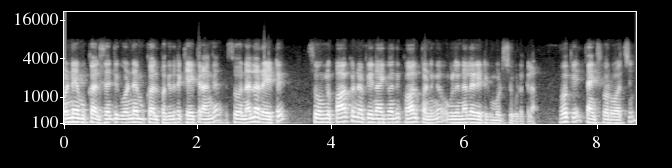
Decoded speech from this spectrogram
ஒன்றே முக்கால் சென்ட்டுக்கு ஒன்றே முக்கால் பக்கத்தில் கேட்குறாங்க ஸோ நல்ல ரேட்டு ஸோ உங்களுக்கு பார்க்கணும் அப்படின்னாக்கி வந்து கால் பண்ணுங்கள் உங்களுக்கு நல்ல ரேட்டுக்கு முடிச்சு கொடுக்கலாம். ஓகே தேங்க்ஸ் ஃபார் வாட்சிங்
